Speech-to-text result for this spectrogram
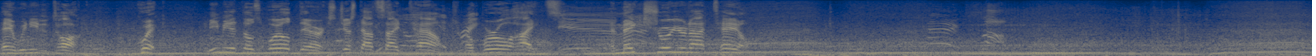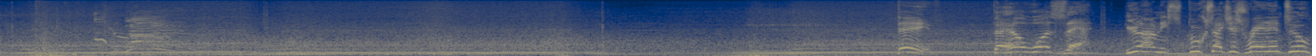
Hey, we need to talk. Quick. Meet me at those oil derricks just outside town, El Burro Heights. And make sure you're not tailed. Dave, the hell was that? You know how many spooks I just ran into?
